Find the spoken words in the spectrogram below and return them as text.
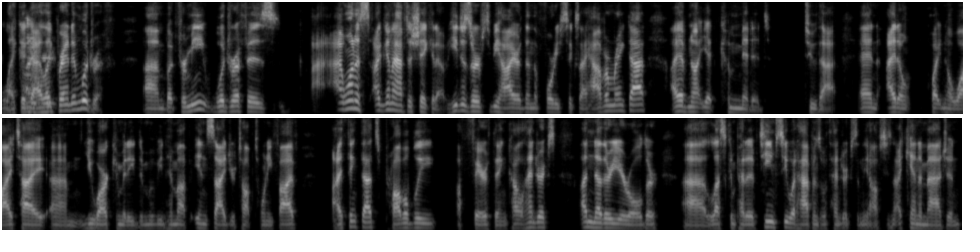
like a I guy agree. like Brandon Woodruff. Um, but for me, Woodruff is. I- I want to. I'm gonna have to shake it out. He deserves to be higher than the 46 I have him ranked at. I have not yet committed to that, and I don't quite know why. Ty, um, you are committing to moving him up inside your top 25. I think that's probably a fair thing. Kyle Hendricks, another year older, uh, less competitive team. See what happens with Hendricks in the offseason. I can't imagine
